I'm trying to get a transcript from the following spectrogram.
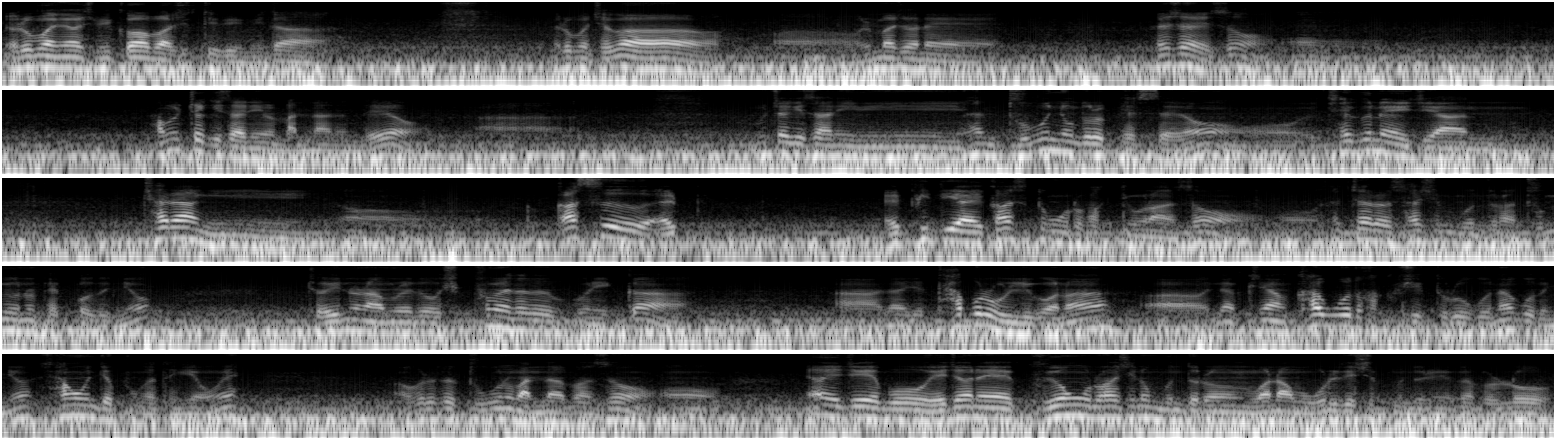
여러분 안녕하십니까? 마실TV입니다. 여러분 제가 어, 얼마 전에 회사에서 어, 화물차 기사님을 만나는데요. 아, 화물차 기사님이 한 두 분 정도를 뵀어요. 어, 최근에 이제 한 차량이 어, 그 가스 L, LPDI 가스통으로 바뀌고 나서 어, 새 차를 사신 분들 한 두 명을 뵀거든요. 저희는 아무래도 식품 회사다 보니까 아, 나 이제 탑을 올리거나, 아, 그냥, 그냥 카고도 가끔씩 들어오곤 하거든요. 상온 제품 같은 경우에. 아, 그래서 두 분을 만나봐서, 어, 그냥 이제 뭐 예전에 구형으로 하시는 분들은 워낙 오래되신 분들이니까 별로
